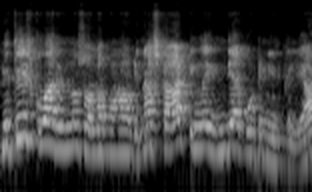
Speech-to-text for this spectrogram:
நிதிஷ்குமார் இன்னும் சொல்ல போனோம் அப்படின்னா ஸ்டார்டிங்கில் இந்தியா கூட்டணி இருக்கு இல்லையா?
